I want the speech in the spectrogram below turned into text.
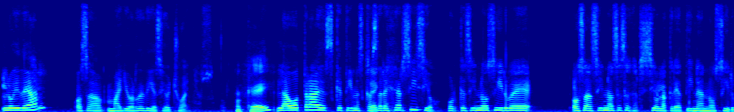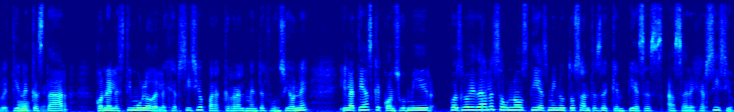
lo ideal, o sea, mayor de 18 años. Ok. La otra es que tienes que hacer ejercicio, porque si no sirve o sea, si no haces ejercicio, la creatina no sirve. Tiene que estar con el estímulo del ejercicio para que realmente funcione. Y la tienes que consumir, pues lo ideal es a unos 10 minutos antes de que empieces a hacer ejercicio.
